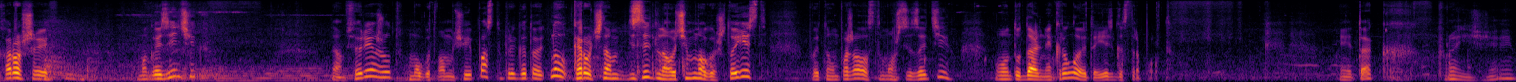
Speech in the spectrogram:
хороший магазинчик. Там все режут, могут вам еще и пасту приготовить. Ну, короче, там действительно очень много что есть. Поэтому, пожалуйста, можете зайти. Вон тут дальнее крыло, это и есть гастропорт. Итак, проезжаем.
